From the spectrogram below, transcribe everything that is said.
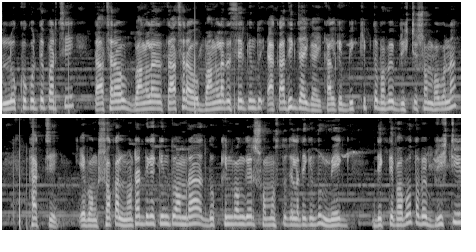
লক্ষ্য করতে পারছি। তাছাড়াও বাংলা, তাছাড়াও বাংলাদেশের কিন্তু একাধিক জায়গায় কালকে বিক্ষিপ্তভাবে বৃষ্টির সম্ভাবনা থাকছে এবং সকাল নটার দিকে কিন্তু আমরা দক্ষিণবঙ্গের সমস্ত জেলাতে কিন্তু মেঘ দেখতে পাবো। তবে বৃষ্টির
